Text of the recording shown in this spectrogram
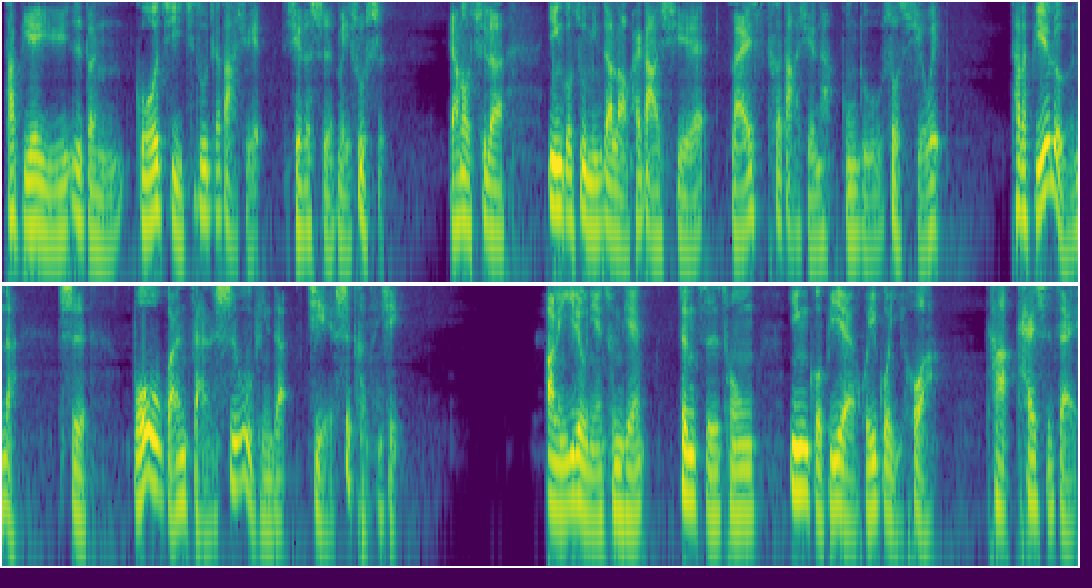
她毕业于日本国际基督教大学，学的是美术史，然后去了。英国著名的老牌大学莱斯特大学呢，攻读硕士学位。他的毕业论文呢是博物馆展示物品的解释可能性。二零一六年春天，曾子从英国毕业回国以后啊，他开始在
